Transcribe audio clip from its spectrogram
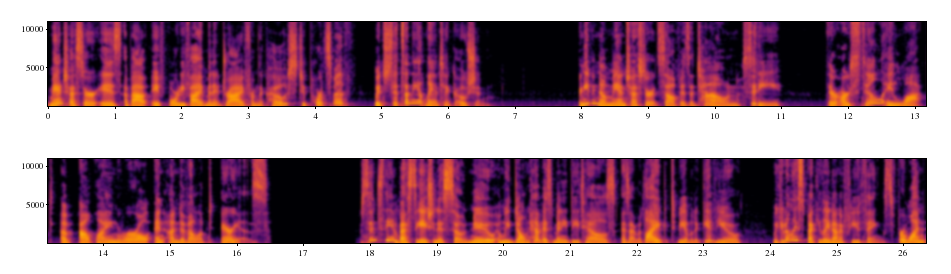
Manchester is about a 45 minute drive from the coast to Portsmouth, which sits on the Atlantic Ocean. And even though Manchester itself is a town, city, there are still a lot of outlying rural and undeveloped areas. Since the investigation is so new and we don't have as many details as I would like to be able to give you, we can only speculate on a few things. For one,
